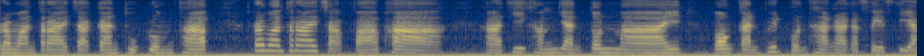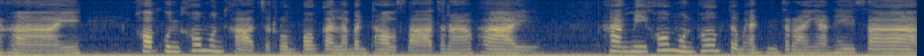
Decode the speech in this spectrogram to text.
ระมัดอันตรายจากการถูกล้มทับระมัดอันตรายจากฟ้าผ่า หาที่ค้ำยันต้นไม้ ป้องกันพืชผลทางการเกษตรเสียหาย ขอบคุณข้อมูลข่าวจากกรมป้องกันและบรรเทาสาธารณภัย หากมีข้อมูลเพิ่มเติมแอดมินจะรายงานให้ทราบ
